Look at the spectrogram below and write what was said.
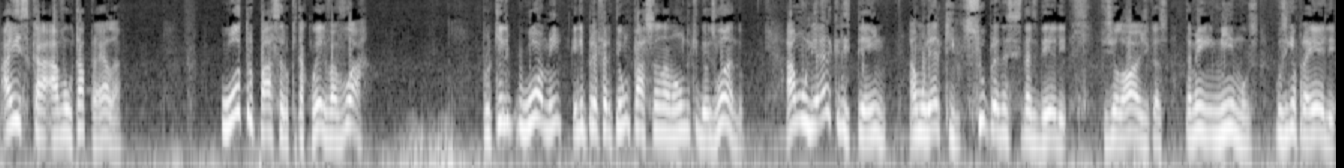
arriscar a voltar para ela, o outro pássaro que está com ele vai voar. Porque ele, o homem ele prefere ter um pássaro na mão do que dois voando. A mulher que ele tem a mulher que supra as necessidades dele, fisiológicas, também mimos, cozinha para ele,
